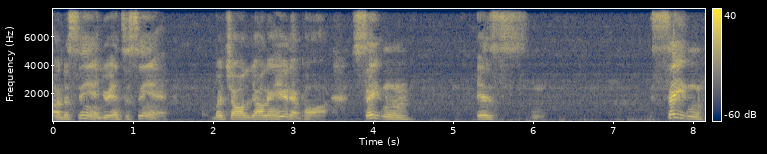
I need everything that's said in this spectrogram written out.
under sin. You're into sin, but y'all y'all didn't hear that part. Satan is Satan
